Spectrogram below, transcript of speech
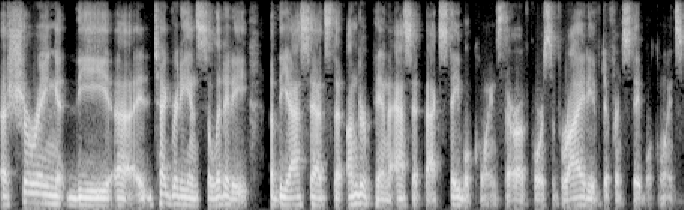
assuring the uh, integrity and solidity of the assets that underpin asset-backed stablecoins. There are, of course, a variety of different stablecoins.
